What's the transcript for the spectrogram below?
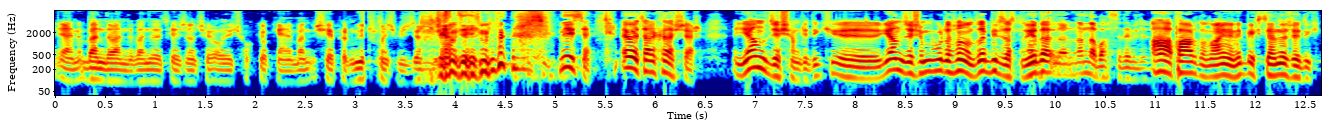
Yani ben de ben de ben de televizyon şey olayı çok yok yani ben şey yapıyorum YouTube'dan açıp izliyorum canlı yayını. Neyse evet arkadaşlar yalnız yaşam dedik. Ee, yalnız yaşamı burada sonunda da bir aslında ya da Artılarından da bahsedebilirim. Aa pardon aynen hep eksilenler söyledik.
